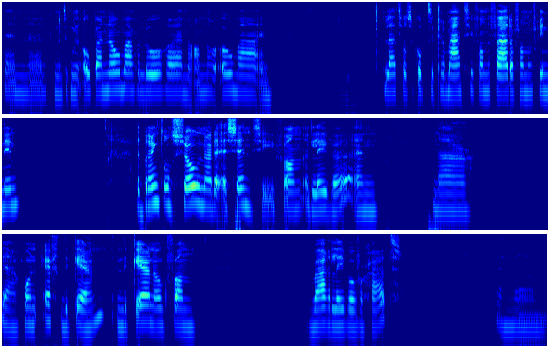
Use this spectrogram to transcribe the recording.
En uh, ik heb natuurlijk mijn opa Noma verloren en mijn andere oma. En laatst was ik op de crematie van de vader van een vriendin. Het brengt ons zo naar de essentie van het leven en naar ja, gewoon echt de kern. En de kern ook van waar het leven over gaat. En um,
